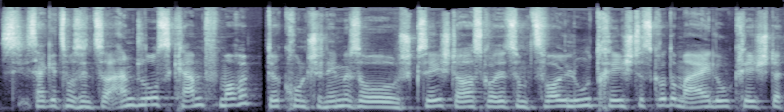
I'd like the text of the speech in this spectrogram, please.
ich sage jetzt mal, sind so endlos Kämpfe machen. Da kommst du dann immer so, du siehst, ah, es geht jetzt um zwei Lootkisten, es geht um eine Lootkiste,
